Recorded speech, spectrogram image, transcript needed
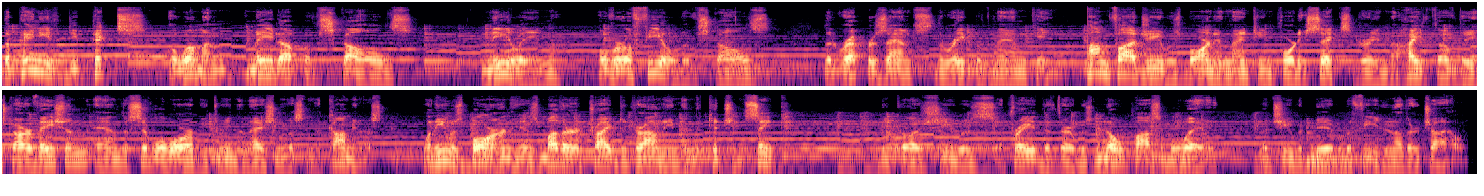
The painting depicts a woman made up of skulls kneeling over a field of skulls that represents the rape of Nanking. Hong Fa Ji was born in 1946 during the height of the starvation and the civil war between the nationalists and the communists. When he was born, his mother tried to drown him in the kitchen sink because she was afraid that there was no possible way that she would be able to feed another child.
